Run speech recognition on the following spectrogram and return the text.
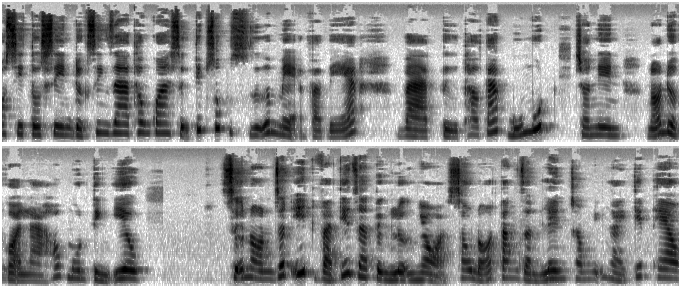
Oxytocin được sinh ra thông qua sự tiếp xúc giữa mẹ và bé và từ thao tác bú mút, cho nên nó được gọi là hormone tình yêu. Sữa non rất ít và tiết ra từng lượng nhỏ sau đó tăng dần lên trong những ngày tiếp theo,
